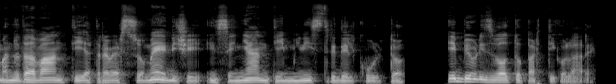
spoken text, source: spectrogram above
mandata avanti attraverso medici, insegnanti e ministri del culto, ebbe un risvolto particolare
